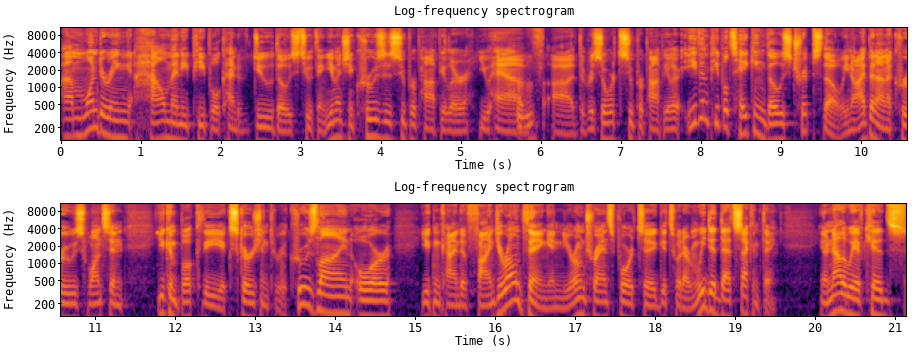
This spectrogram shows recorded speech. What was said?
I'm wondering how many people kind of do those two things. You mentioned cruises super popular. You have uh, the resorts super popular. Even people taking those trips though. You know, I've been on a cruise once, and you can book the excursion through a cruise line, or you can kind of find your own thing and your own transport to get to whatever. And we did that second thing. You know, now that we have kids,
